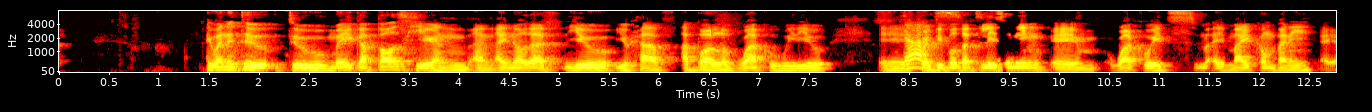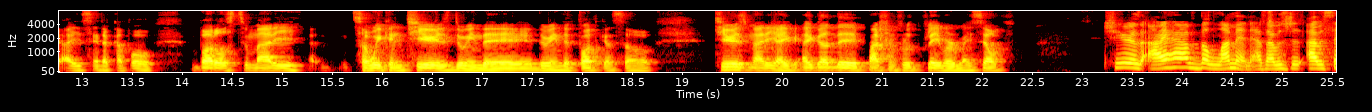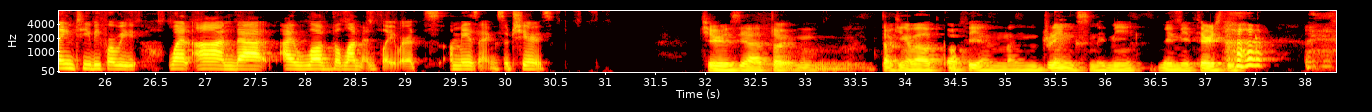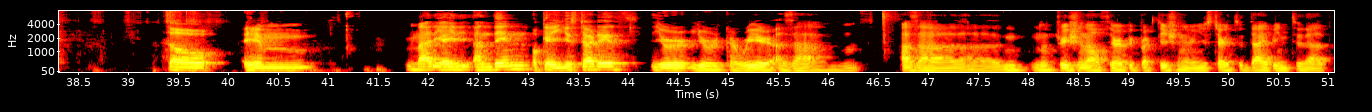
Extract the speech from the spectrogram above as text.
I wanted to to make a pause here, and, and I know that you you have a bottle of Waku with you. Uh, yes. For people that's listening, um, Waku, it's my company. I, I sent a couple bottles to Maddie so we can cheers during the during the podcast. So Cheers, Maddie. I, I got the passion fruit flavor myself. Cheers. I have the lemon. As I was just I was saying to you before we went on that I love the lemon flavor. It's amazing. So cheers. Cheers. Yeah. talking about coffee and, and drinks made me made me thirsty. so um Maddie, I, and then okay, you started your your career as a as a nutritional therapy practitioner and you started to dive into that.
